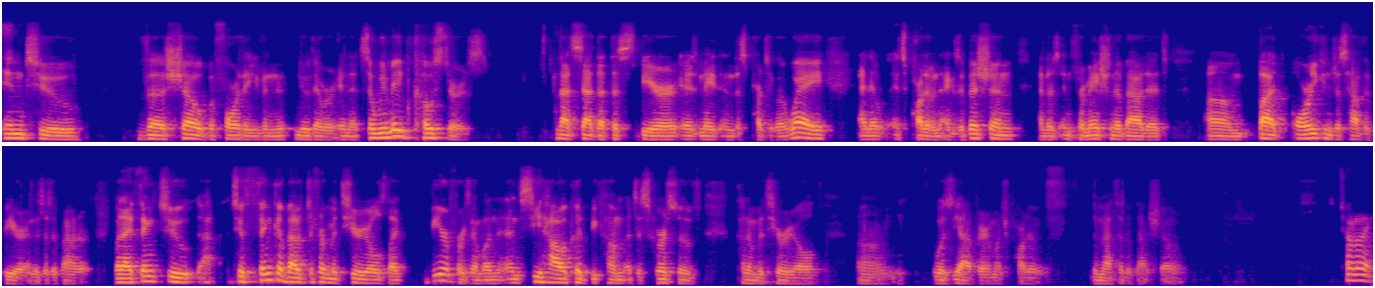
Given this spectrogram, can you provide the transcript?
into the show before they even knew they were in it. So we made coasters that said that this beer is made in this particular way and it, it's part of an exhibition and there's information about it. Um, but or you can just have the beer and it doesn't matter. But I think to to think about different materials like beer, for example, and, and see how it could become a discursive kind of material um, was yeah very much part of the method of that show. Totally.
